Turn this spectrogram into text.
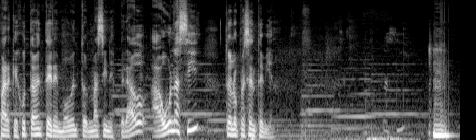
para que justamente en el momento más inesperado, aún así, te lo presente bien. Mm.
